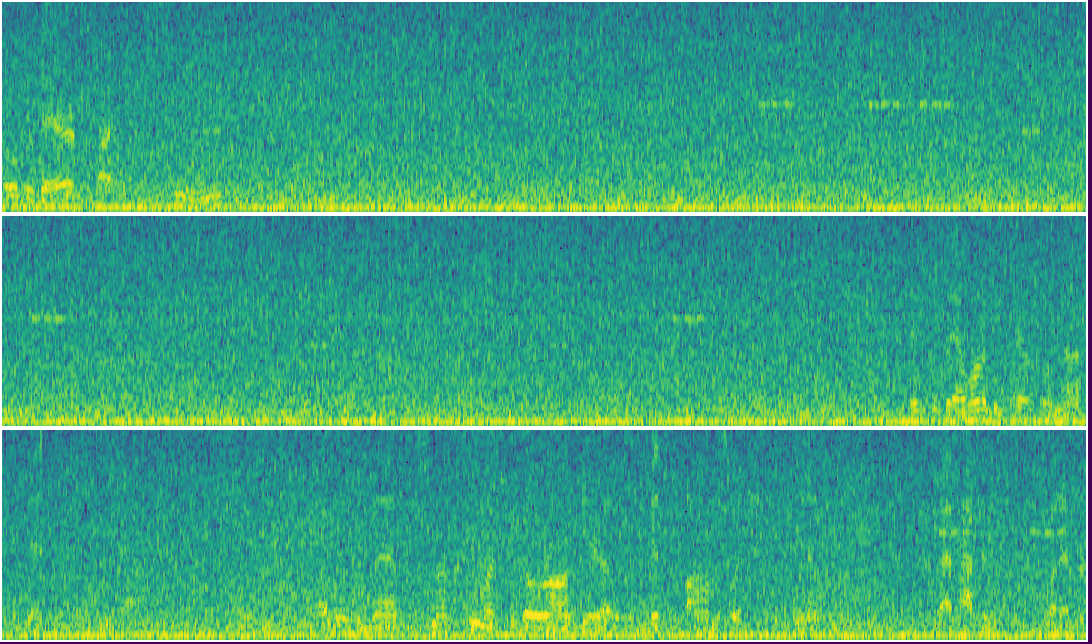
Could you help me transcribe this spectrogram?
over there, I assume. basically I want to be careful not to hit my own guys. Other than that, there's not too much to go wrong here miss the bombs, which, you know, that happens, whatever.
